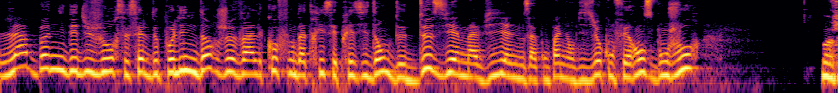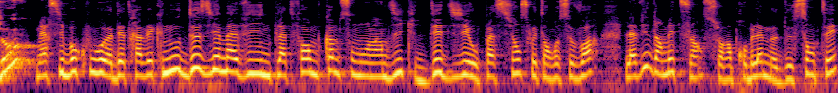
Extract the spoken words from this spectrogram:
La bonne idée du jour, c'est celle de Pauline Dorgeval, cofondatrice et présidente de Deuxième Avis. Elle nous accompagne en visioconférence. Bonjour. Bonjour. Merci beaucoup euh, d'être avec nous. Deuxième avis, une plateforme, comme son nom l'indique, dédiée aux patients souhaitant recevoir l'avis d'un médecin sur un problème de santé.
